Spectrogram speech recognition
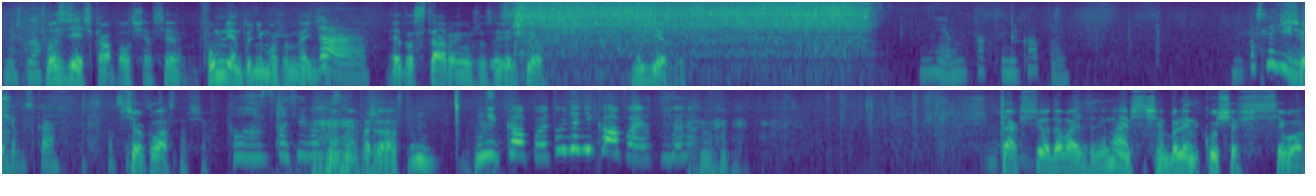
Мишка, Вот здесь капал сейчас я. Фумленту не можем найти. Да. Это старый уже завертел. Не держит. Не, ну так-то не капает. Ну, последим Всё. еще пускай. Все, классно все. Класс, спасибо. Пожалуйста. Не капает, у меня не капает. Так, все, давай занимаемся чем. Блин, куча всего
